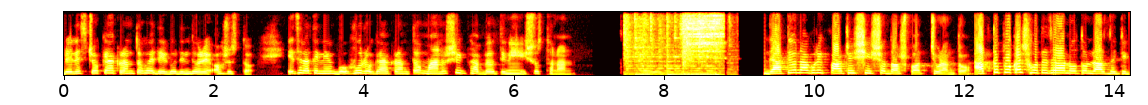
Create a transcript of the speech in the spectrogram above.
ব্রেন স্ট্রোকে আক্রান্ত হয়ে দীর্ঘদিন ধরে অসুস্থ। এছাড়া তিনি বহু রোগে আক্রান্ত, মানসিকভাবেও তিনি সুস্থ নন। জাতীয় নাগরিক পার্টির শীর্ষ দশ পদ চূড়ান্ত। আত্মপ্রকাশ হতে যাওয়া নতুন রাজনৈতিক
